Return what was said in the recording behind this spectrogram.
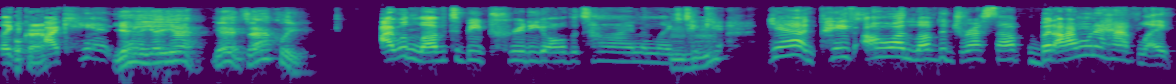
Like Okay. I can't. Yeah, yeah, yeah, yeah. Exactly. I would love to be pretty all the time and like Mhm. take care. Yeah, pay. Oh, I'd love to dress up, but I want to have like,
